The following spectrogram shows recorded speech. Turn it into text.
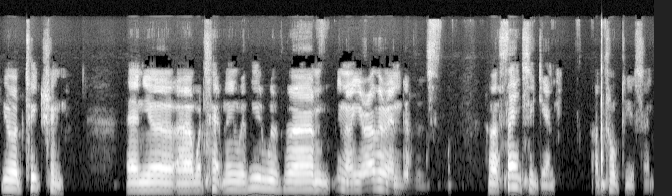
your teaching and your uh, what's happening with you with um, you know your other endeavors. Uh, thanks again. I'll talk to you soon.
